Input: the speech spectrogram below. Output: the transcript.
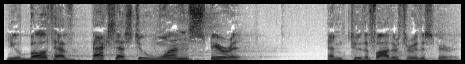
you both have access to one Spirit and to the Father through the Spirit.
